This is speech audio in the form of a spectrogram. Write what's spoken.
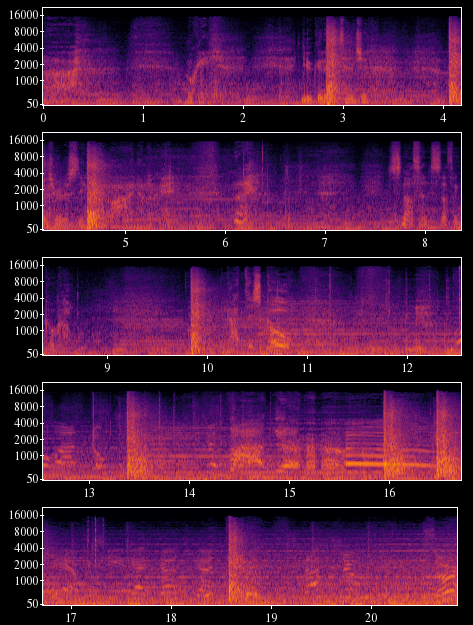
Uh, okay, you get his attention. I'll try to sneak up behind him, okay? It's nothing. It's nothing, Coco. Got this, go! Hold on, don't Just... Fuck you! Yeah. Oh! Stop shooting! Sir?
